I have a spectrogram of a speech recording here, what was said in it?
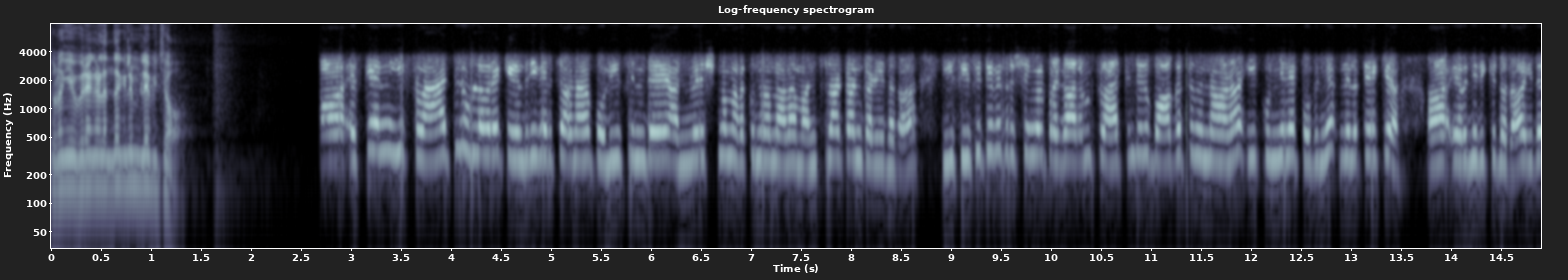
തുടങ്ങിയ വിവരങ്ങൾ എന്തെങ്കിലും ലഭിച്ചോ? എസ് കെ എൻ ഈ ഫ്ളാറ്റിലുള്ളവരെ കേന്ദ്രീകരിച്ചാണ് പോലീസിന്റെ അന്വേഷണം നടക്കുന്നതെന്നാണ് മനസ്സിലാക്കാൻ കഴിയുന്നത്. ഈ സി സി ടി വി ദൃശ്യങ്ങൾ പ്രകാരം ഫ്ളാറ്റിന്റെ ഒരു ഭാഗത്ത് നിന്നാണ് ഈ കുഞ്ഞിനെ പൊതിഞ്ഞ് നിലത്തേക്ക് എറിഞ്ഞിരിക്കുന്നത്. ഇത്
